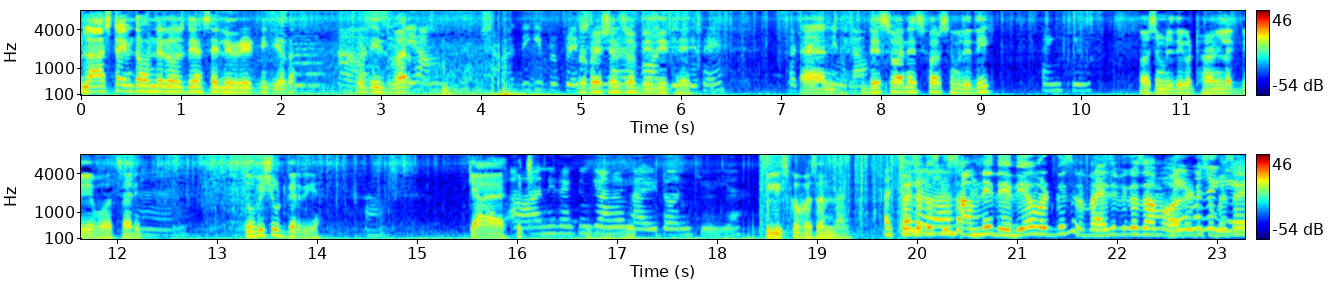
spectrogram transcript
लास्ट टाइम तो हमने रोज डे सेलिब्रेट नहीं किया था But इस बार- हम शादी की प्रिपरेशन में busy थे। टाइम नहीं मिला। And this one is for Smriti thank you और स्मृति को ठंड लग गई है बहुत सारी। तू भी शूट कर रही है? हाँ। क्या है? कुछ आ नहीं रहा क्योंकि हमने लाइट ऑन की हुई है। पुलिस को पसंद आए अच्छा वैसे तो उसके सामने दे दिया बट कोई सरप्राइज़ है बिकॉज़ हम ऑलरेडी सुबह से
